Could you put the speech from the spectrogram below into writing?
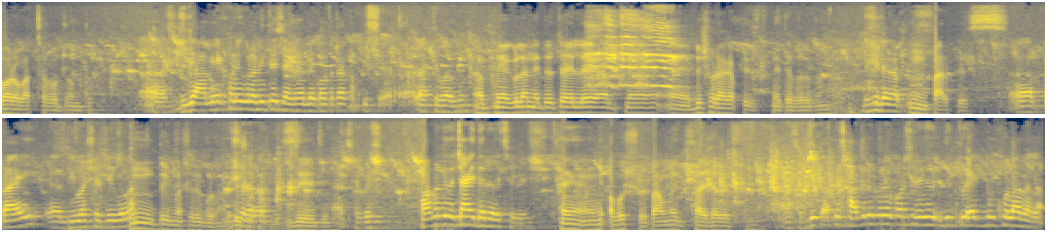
বড় বাচ্চা পর্যন্ত। যদি আমি এখন এগুলো নিতে চাই তাহলে কত টাকা পিস রাখতে পারবেন আপনি এগুলো নিতে চাইলে আপনি দুশো টাকা পিস নিতে পারবেন। দুশো টাকা পার পিস প্রায় দুই মাসের যেগুলো? দুই মাসেরগুলো দুশো টাকা। জি জি। আচ্ছা বেশ। ফার্মের কিন্তু চাহিদা রয়েছে বেশ। হ্যাঁ অবশ্যই পাউমের চাহিদা রয়েছে। আচ্ছা যেহেতু আপনি ছাদের উপরে করছেন কিন্তু একদম খোলামেলা।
